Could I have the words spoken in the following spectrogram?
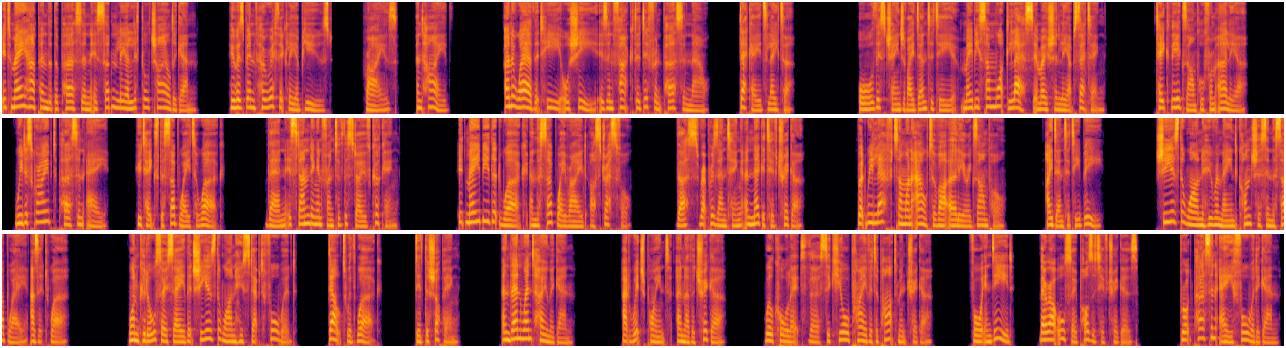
it may happen that the person is suddenly a little child again, who has been horrifically abused, cries, and hides, unaware that he or she is in fact a different person now, decades later or this change of identity may be somewhat less emotionally upsetting. Take the example from earlier. We described person A, who takes the subway to work, then is standing in front of the stove cooking. It may be that work and the subway ride are stressful, thus representing a negative trigger. But we left someone out of our earlier example identity B. She is the one who remained conscious in the subway, as it were. One could also say that she is the one who stepped forward, dealt with work, did the shopping, and then went home again. At which point, another trigger, we'll call it the secure private apartment trigger, for indeed, there are also positive triggers brought person A forward again,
